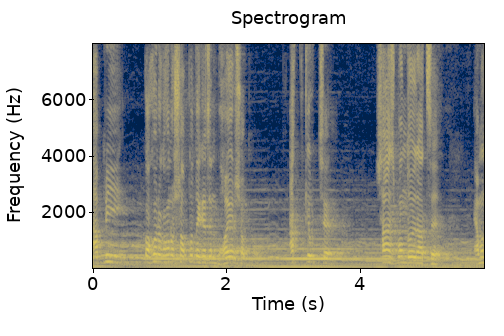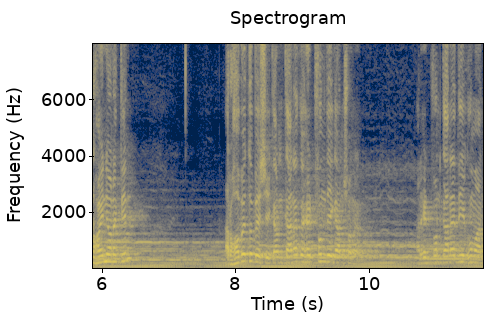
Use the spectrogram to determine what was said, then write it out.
আপনি কখনো কখনো স্বপ্ন দেখেছেন, ভয়ের স্বপ্ন। আটকে উঠছেন। শ্বাস বন্ধ হয়ে যাচ্ছে। এমন হয়নি অনেকদিন? আর হবে তো বেশি, কারণ কানে তো হেডফোন দিয়ে গান শোনেন। আর হেডফোন কানে দিয়ে ঘুমান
